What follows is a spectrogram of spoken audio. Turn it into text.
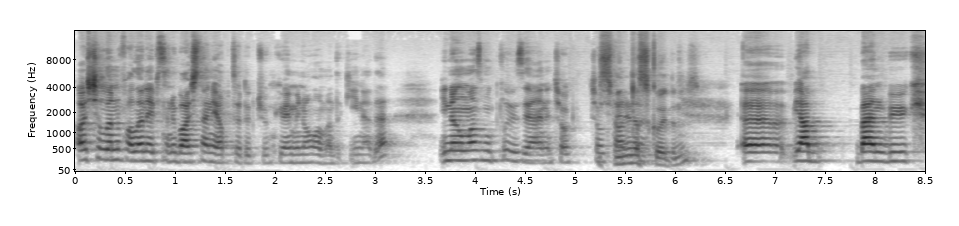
Aşılarını falan hepsini baştan yaptırdık çünkü emin olamadık yine de. İnanılmaz mutluyuz yani çok çok İsmini tatlı. nasıl koydunuz? Ee, ya ben büyük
